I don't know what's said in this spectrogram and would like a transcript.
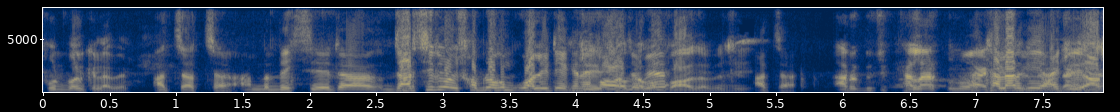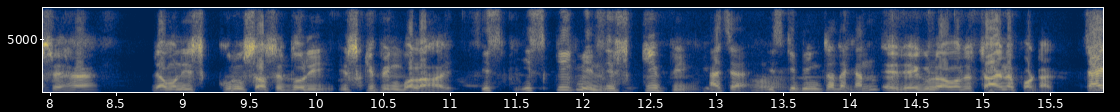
ফুটবল ক্লাবের। আচ্র আচ্ছা আমরা দেখছি এটা। জার্সির সব রকম কোয়ালিটি এখানে পাওয়া যাবে। পাওয়া যাবে জি। আচ্ছা। আরও কিছু খেলার কোনো হ্যাঁ, খেলার কি? আছে হ্যাঁ। যেমন স্ক্রুস আছে দড়ি স্কিপিং বলা হয়। স্কিপিং স্কিপিং আচ্ছা স্কিপিংটা দেখান। এই যে এগুলো আমাদের চায়না প্রোডাক্ট চাই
